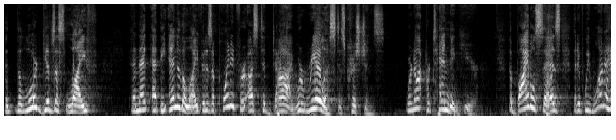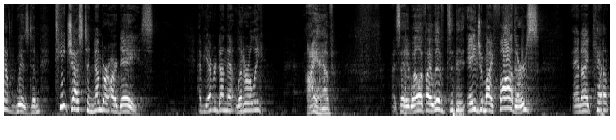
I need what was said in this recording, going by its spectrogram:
that the Lord gives us life, and that at the end of the life, it is appointed for us to die. We're realists as Christians. We're not pretending here. The Bible says that if we want to have wisdom, teach us to number our days. Have you ever done that literally? I have. I say, well, if I live to the age of my fathers and I count,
